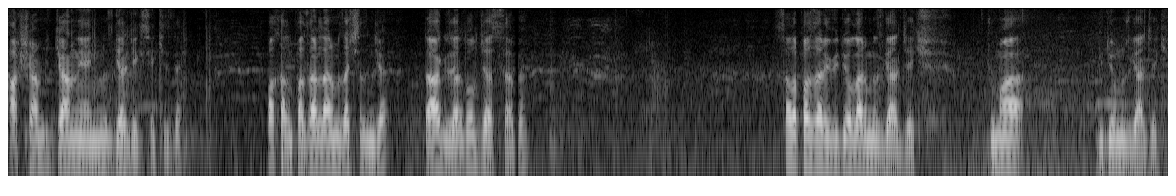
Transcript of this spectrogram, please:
Akşam bir canlı yayınımız gelecek 8'de. Bakalım pazarlarımız açılınca daha güzel de olacağız tabi. Salı pazarı videolarımız gelecek. Cuma videomuz gelecek.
